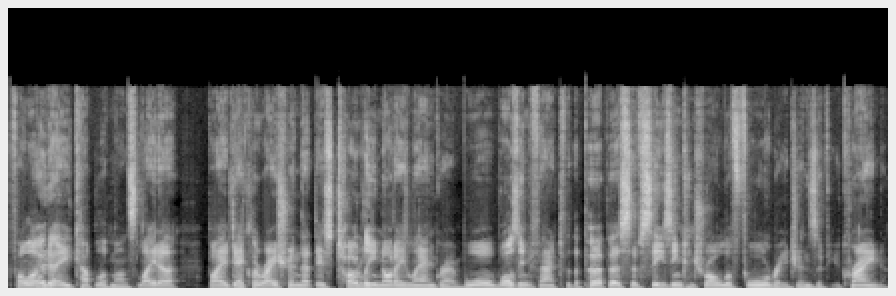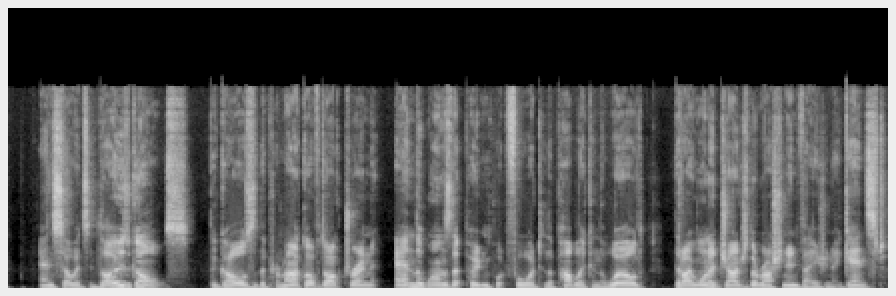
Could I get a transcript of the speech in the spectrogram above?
followed a couple of months later by a declaration that this totally not a land grab war was in fact for the purpose of seizing control of four regions of Ukraine. And so it's those goals, the goals of the Primakov Doctrine, and the ones that Putin put forward to the public and the world, that I want to judge the Russian invasion against.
